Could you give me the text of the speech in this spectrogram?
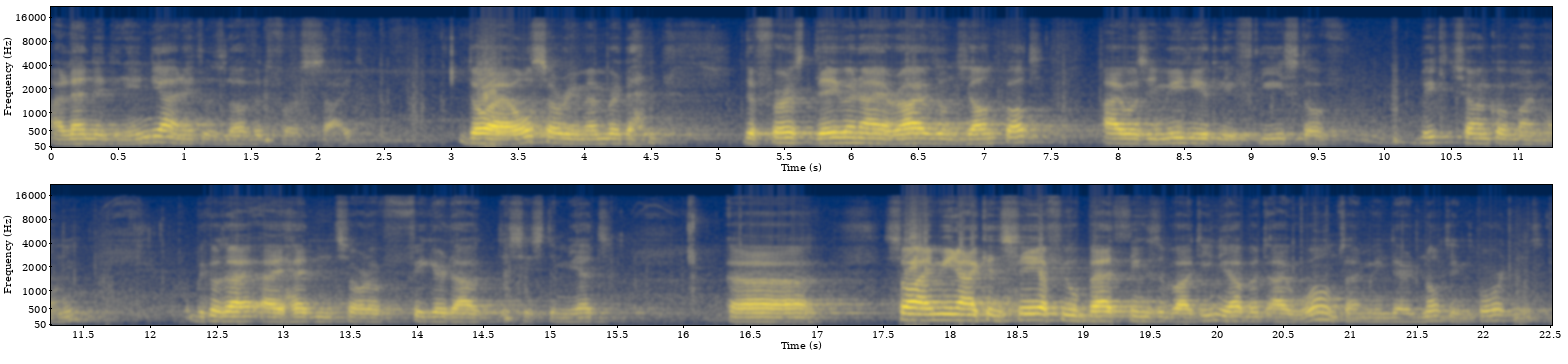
I landed in India, and it was love at first sight. Though I also remember that the first day when I arrived on Janpath, I was immediately fleeced of a big chunk of my money because I, I hadn't sort of figured out the system yet. Uh, so, I mean, I can say a few bad things about India, but I won't. I mean, they're not important.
